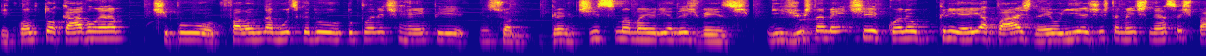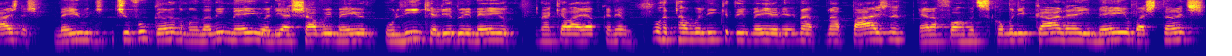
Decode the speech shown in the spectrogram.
E quando tocavam era tipo falando da música do, do Planet Ramp em sua grandíssima maioria das vezes. E justamente quando eu criei a página, eu ia justamente nessas páginas, meio di- divulgando, mandando e-mail ali, achava o e-mail, o link ali do e-mail naquela época, né? Botava o link do e-mail ali na, na página, era a forma de se comunicar, né? E-mail bastante.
